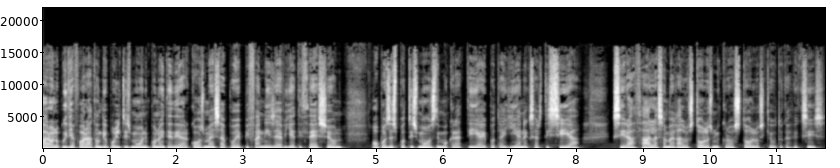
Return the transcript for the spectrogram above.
Παρόλο που η διαφορά των δύο πολιτισμών υπονοείται διαρκώς μέσα από επιφανή ζεύγη αντιθέσεων όπως δεσποτισμός, δημοκρατία, υποταγή, ανεξαρτησία, ξηρά θάλασσα, μεγάλος στόλος, μικρός στόλος και ούτω καθεξής.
